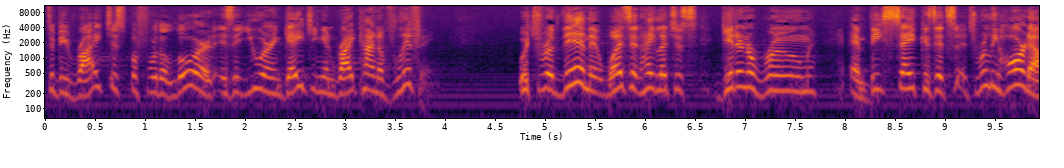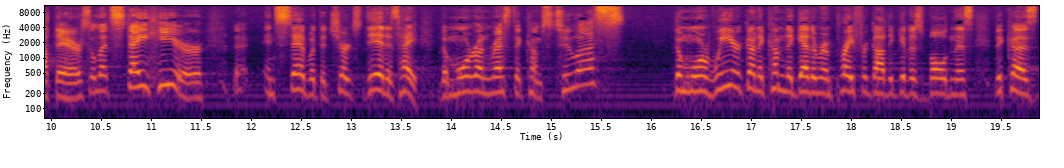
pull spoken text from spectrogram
To be righteous before the Lord is that you are engaging in right kind of living. Which for them, it wasn't, hey, let's just get in a room and be safe because it's, it's really hard out there, so let's stay here. Instead, what the church did is, hey, the more unrest that comes to us, the more we are going to come together and pray for God to give us boldness because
